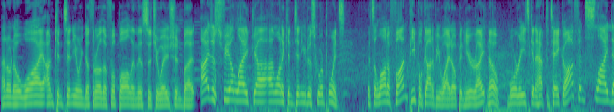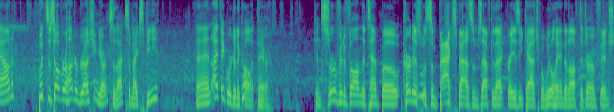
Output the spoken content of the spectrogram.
I don't know why I'm continuing to throw the football in this situation, but I just feel like uh, I want to continue to score points. It's a lot of fun. People got to be wide open here, right? No. Maurice going to have to take off and slide down. Puts us over 100 rushing yards, so that's some XP. And I think we're going to call it there. Conservative on the tempo. Curtis with some back spasms after that crazy catch, but we'll hand it off to Durham Finch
